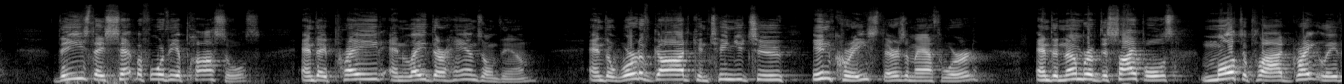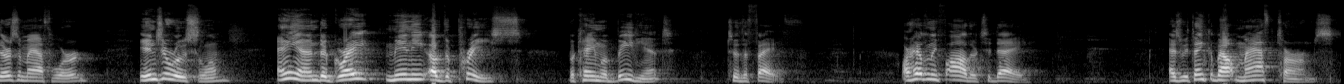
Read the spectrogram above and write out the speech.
These they set before the apostles, and they prayed and laid their hands on them. And the word of God continued to increase. There's a math word. And the number of disciples multiplied greatly, there's a math word, in Jerusalem, and a great many of the priests became obedient to the faith. Our Heavenly Father, today, as we think about math terms,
